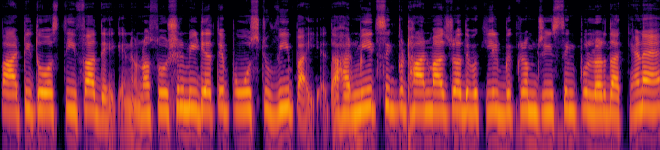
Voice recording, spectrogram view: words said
ਪਾਰਟੀ ਤੋਂ ਅਸਤੀਫਾ ਦੇ ਗਏ ਨੇ। ਉਹਨਾਂ ਸੋਸ਼ਲ ਮੀਡੀਆ ਤੇ ਪੋਸਟ ਵੀ ਪਾਈ ਹੈ। ਤਾਂ ਹਰਮੀਤ ਸਿੰਘ ਪਠਾਨ ਮਾਜਰਾ ਦੇ ਵਕੀਲ ਬਿਕਰਮਜੀਤ ਸਿੰਘ ਭੁੱਲਰ ਦਾ ਕਹਿਣਾ ਹੈ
